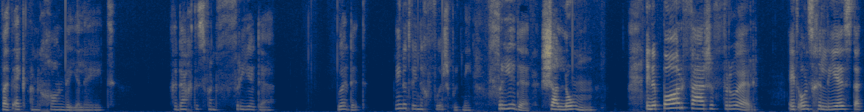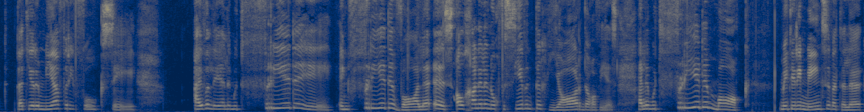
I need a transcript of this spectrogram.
wat ek aangaande julle het. Gedagtes van vrede. Hoor dit nie noodwendig voorspoed nie, vrede, shalom. En 'n paar verse vroeër het ons gelees dat dat Jeremia vir die volk sê Hy wil hê hulle moet vrede hê en vrede waar hulle is. Al gaan hulle nog vir 70 jaar daar wees. Hulle moet vrede maak met hierdie mense wat hulle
